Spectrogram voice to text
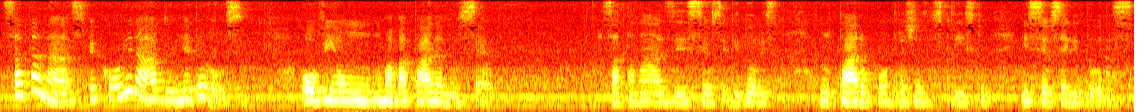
Satanás ficou irado e rebelou-se. Houve um, uma batalha no céu. Satanás e seus seguidores lutaram contra Jesus Cristo e seus seguidores,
